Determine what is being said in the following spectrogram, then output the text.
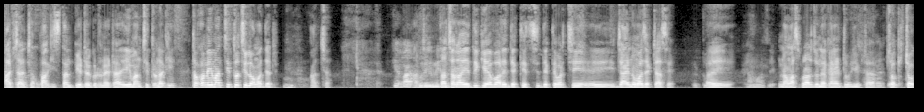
আচ্ছা আচ্ছা পাকিস্তান পিরিয়ডের ঘটনা এটা এই মানচিত্র নাকি? তখন এই মানচিত্র ছিল আমাদের। আচ্ছা। তাছাড়া এদিকে আবার দেখতে দেখতে পাচ্ছি এই জায়নমাজ একটা আছে। এই নামাজ। পড়ার জন্য এখানে একটু একটা চোখ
